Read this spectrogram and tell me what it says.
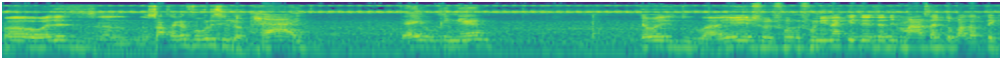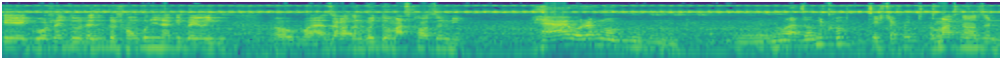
ও ওই যে চাষাকের পুকুরি ছিল। হ্যাঁ। তাই ওখানে তো ওই এই শু- শু- শুনি নাকি যে যেদিন মাছ আনতো বাজার থেকে গোস আনতো সেদিনকে শঙ্কুনি নাকি ওই জ্বালাতন করতো মাছ খাওয়ার জন্য? হ্যাঁ ওরা নেওয়ার জন্য খুব চেষ্টা মাছ নেওয়ার জন্য?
